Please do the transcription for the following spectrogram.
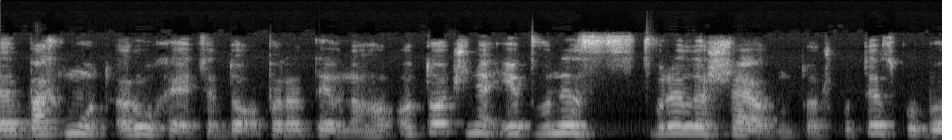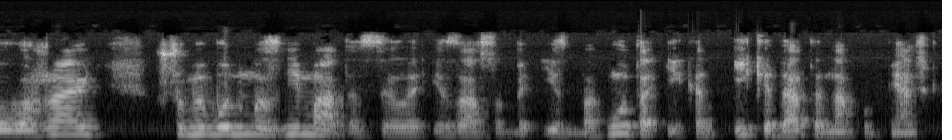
Е, Бахмут рухається до оперативного оточення, і от вони створили ще одну точку тиску, бо вважають, що ми будемо знімати сили і засоби із Бахмута і, кидати на Куп'янськ.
